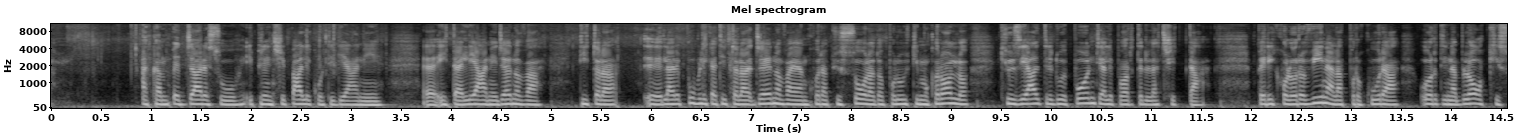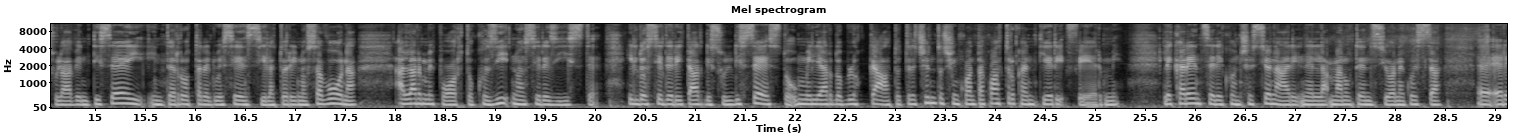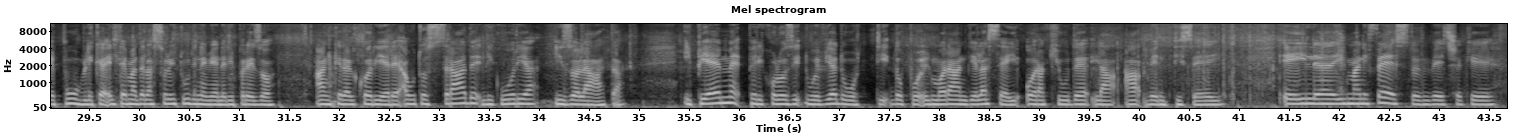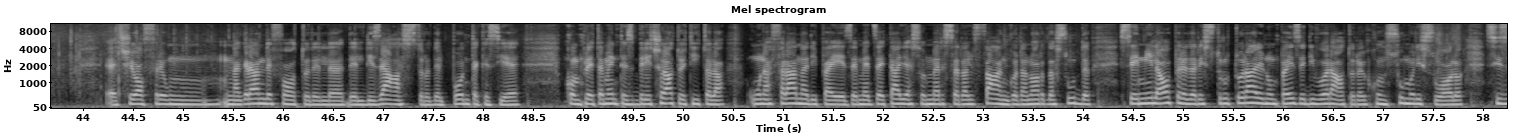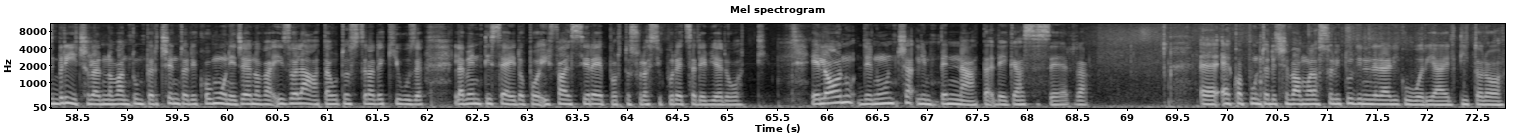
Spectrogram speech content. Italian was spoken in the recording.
a campeggiare sui principali quotidiani eh, italiani. Genova titola eh, la Repubblica titola Genova è ancora più sola dopo l'ultimo crollo, chiusi altri due ponti alle porte della città. Pericolo rovina, la Procura ordina blocchi sulla 26, interrotta nei due sensi la Torino-Savona, allarme porto, così non si resiste. Il dossier dei ritardi sul dissesto, un miliardo bloccato, 354 cantieri fermi. Le carenze dei concessionari nella manutenzione, questa eh, è Repubblica. Il tema della solitudine viene ripreso anche dal Corriere. Autostrade, Liguria isolata. IPM, pericolosi due viadotti, dopo il Morandi e la 6 ora chiude la A26. E il, il manifesto invece che eh, ci offre un, una grande foto del, del, disastro, del ponte che si è completamente sbriciolato e titola Una frana di paese, mezza Italia sommersa dal fango, da nord a sud, 6.000 opere da ristrutturare in un paese divorato dal consumo di suolo, si sbriciola il 91% dei comuni, Genova isolata, autostrade chiuse, la 26 dopo i falsi report sulla sicurezza dei viadotti. E l'ONU denuncia l'impennata dei gas serra. Eh, ecco appunto dicevamo la solitudine della Liguria, il titolo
